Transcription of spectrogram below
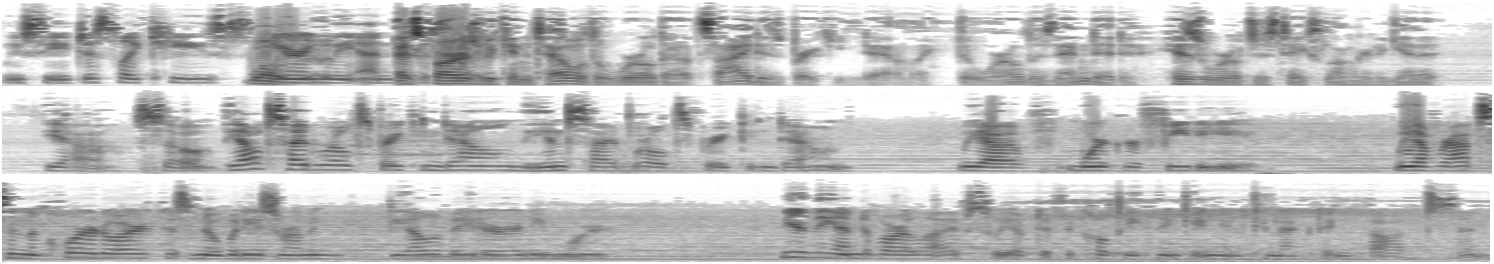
We see just like he's nearing the end. as far as we can tell, the world outside is breaking down. Like the world is ended. His world just takes longer to get it. Yeah. So the outside world's breaking down. The inside world's breaking down. We have more graffiti. We have rats in the corridor because nobody's running the elevator anymore. Near the end of our lives, we have difficulty thinking and connecting thoughts, and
